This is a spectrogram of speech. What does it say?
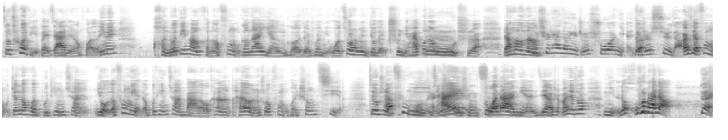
就彻底被家里人毁了，因为。很多地方可能父母更加严格，就是说你我做什么你就得吃，你还不能不吃。然后呢，不吃他就一直说你，一直絮叨。而且父母真的会不听劝，有的父母也就不听劝罢了。我看还有人说父母会生气，就是你才多大年纪啊什么，就说你都胡说八道。对，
